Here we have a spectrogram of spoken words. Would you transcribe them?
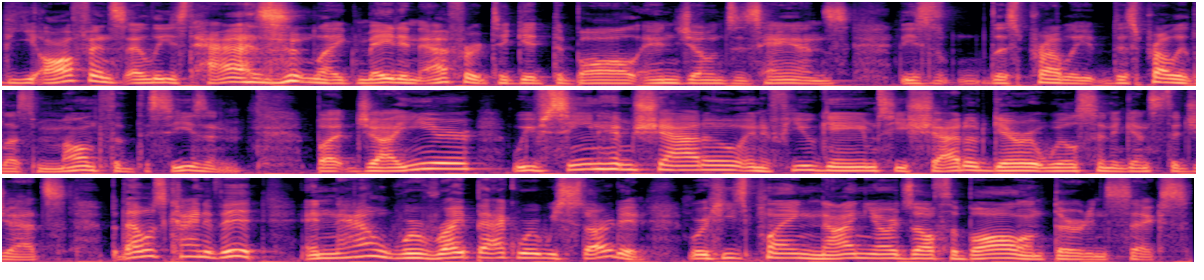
the offense at least has like made an effort to get the ball in Jones's hands these this probably this probably last month of the season. But Jaire, we've seen him shadow in a few games. He shadowed Garrett Wilson against the Jets, but that was kind of it. And now we're right back where we started, where he's playing nine yards off the ball on third and six,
